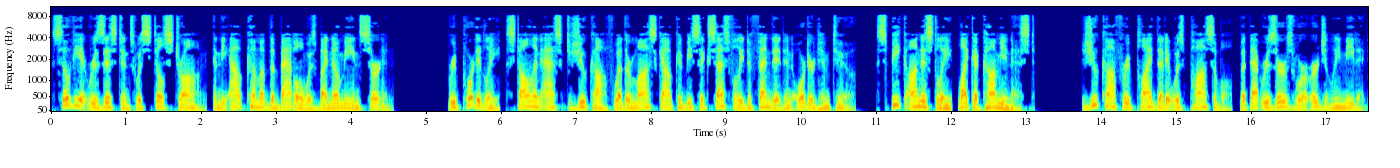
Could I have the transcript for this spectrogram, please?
Soviet resistance was still strong, and the outcome of the battle was by no means certain. Reportedly, Stalin asked Zhukov whether Moscow could be successfully defended and ordered him to "...speak honestly, like a communist." Zhukov replied that it was possible, but that reserves were urgently needed.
